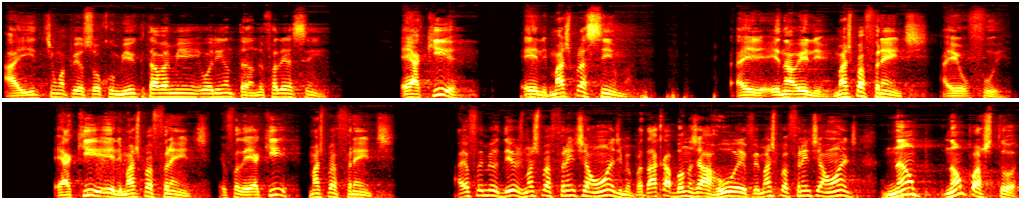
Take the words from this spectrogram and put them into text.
aí tinha uma pessoa comigo que estava me orientando. Eu falei assim: é aqui? Ele, mais para cima. Aí, não, ele, mais para frente. Aí eu fui. É aqui? Ele, mais para frente. Eu falei, é aqui? Mais para frente. Aí eu falei, meu Deus, mais para frente aonde? Meu pai estava acabando já a rua. Eu falei, mais para frente aonde? Não, não, pastor,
